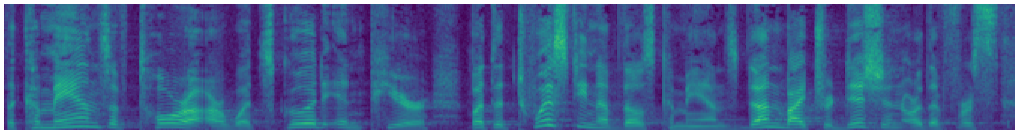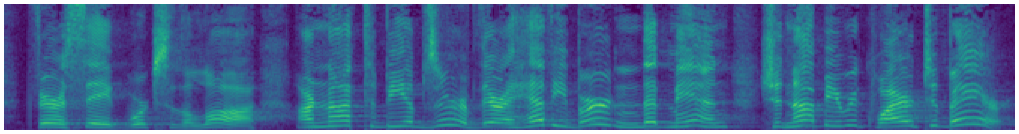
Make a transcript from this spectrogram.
The commands of Torah are what's good and pure, but the twisting of those commands, done by tradition or the Pharisaic works of the law, are not to be observed. They're a heavy burden that man should not be required to bear.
